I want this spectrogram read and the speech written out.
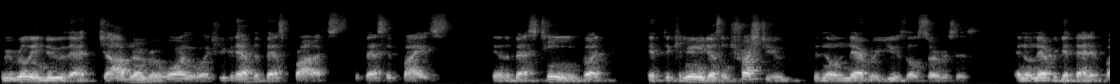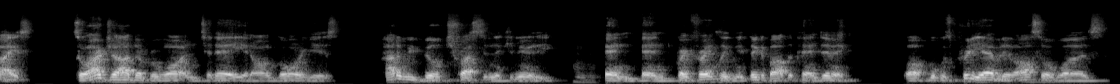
We really knew that job number one was you could have the best products, the best advice, you know, the best team, but if the community doesn't trust you, then they'll never use those services and they'll never get that advice. So our job number one today and ongoing is how do we build trust in the community? Mm-hmm. And and quite frankly, when you think about the pandemic, well, what was pretty evident also was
